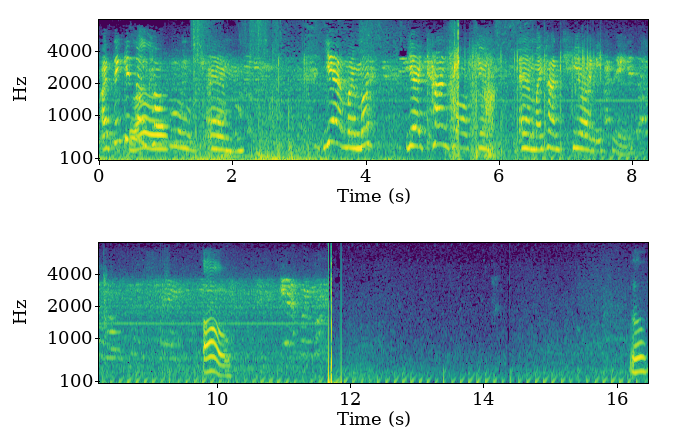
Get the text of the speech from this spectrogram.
I think it's Hello? on top of um. Yeah, my mic. Yeah, I can't talk. Um, I can't hear anything. Oh. Well,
